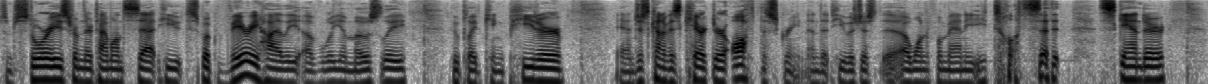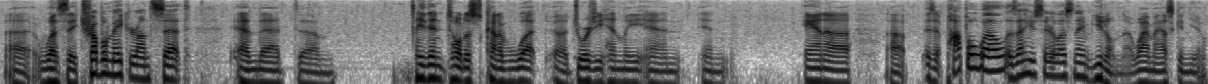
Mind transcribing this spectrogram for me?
some stories from their time on set. He spoke very highly of William Moseley, who played King Peter and just kind of his character off the screen, and that he was just a wonderful man. He, he told, said that Skandar uh, was a troublemaker on set, and that um, he then told us kind of what uh, Georgie Henley and and Anna uh, is it Popplewell? Is that how you say her last name? You don't know. Why am I asking you?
